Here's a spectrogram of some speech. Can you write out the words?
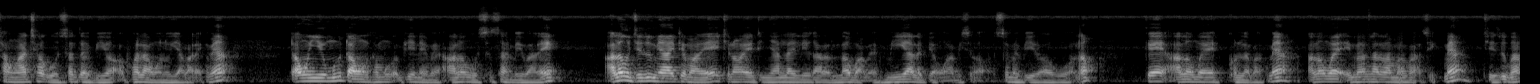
656ကိုဆက်သွယ်ပြီးတော့အဖွဲလာဝင်လို့ရပါတယ်ခင်ဗျာတာဝန်ယူမှုတာဝန်ခံမှုအပြည့်နဲ့ပဲအားလုံးကိုဆက်ဆံပေးပါတယ်အားလုံးကိုကျေးဇူးအများကြီးတင်ပါတယ်ကျွန်တော်ရဲ့ဒီည live လေးကတော့လောက်ပါပဲမီးကလည်းပြောင်းသွားပြီဆိုတော့အဆင်မပြေတော့ဘူးပေါ့နော် ကဲအားလုံးပဲခွန်လာပါခင်ဗျာအားလုံးပဲအိမ်မလှလှမှာပါစေခင်ဗျာကျေးဇူးပါ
